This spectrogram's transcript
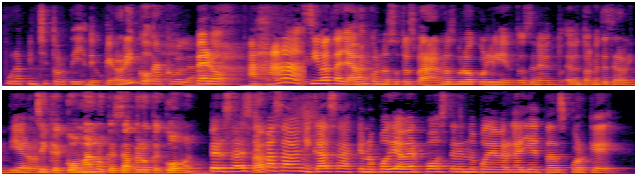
pura pinche tortilla. Digo, qué rico. Coca-Cola. Pero, ajá, sí batallaban con nosotros para darnos brócoli, entonces eventu- eventualmente se rindieron. Sí, que coman lo que sea, pero que coman. Pero ¿sabes O sea- qué pasaba en mi casa? Que no podía haber postres, no podía haber galletas porque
